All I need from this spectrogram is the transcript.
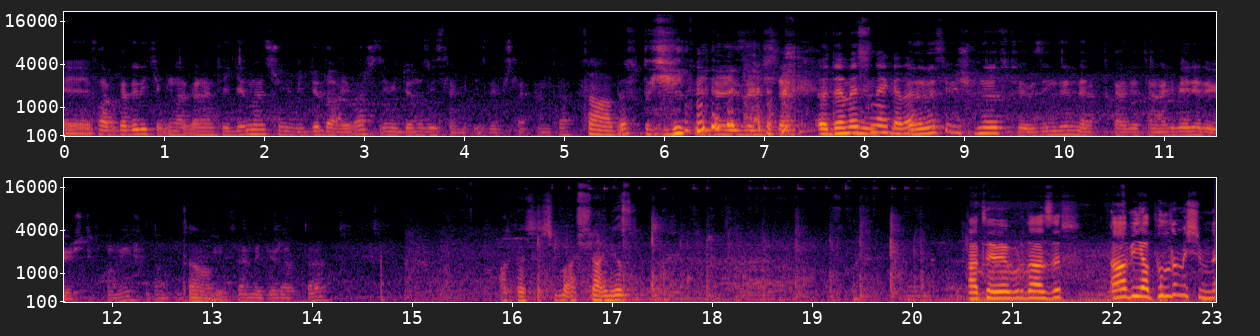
Ee, fabrika dedi ki bunlar garantiye girmez çünkü video dahi var. Sizin videonuzu izle, izlemişler kanka. Tamam abi. Ufuk'taki videoyu izlemişler. Ödemesi ne kadar? Ödemesi 3000 lira tutuyor. Biz indirim de yaptık ayrıca. Ali Bey'le de görüştük konuyu. Şuradan Tamam. Sen de gör hatta. Arkadaşlar şimdi aşağı iniyoruz. ATV burada hazır. Abi yapıldı mı şimdi?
